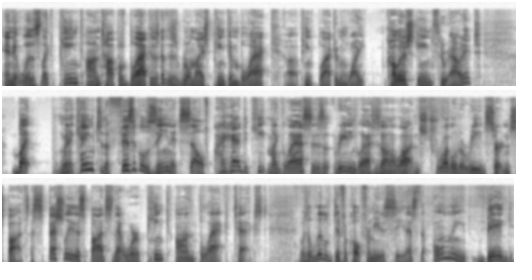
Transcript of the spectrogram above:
and it was like pink on top of black. It's got this real nice pink and black, uh, pink, black, and white color scheme throughout it. But when it came to the physical zine itself, I had to keep my glasses, reading glasses on a lot and struggle to read certain spots, especially the spots that were pink on black text. It was a little difficult for me to see. That's the only big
